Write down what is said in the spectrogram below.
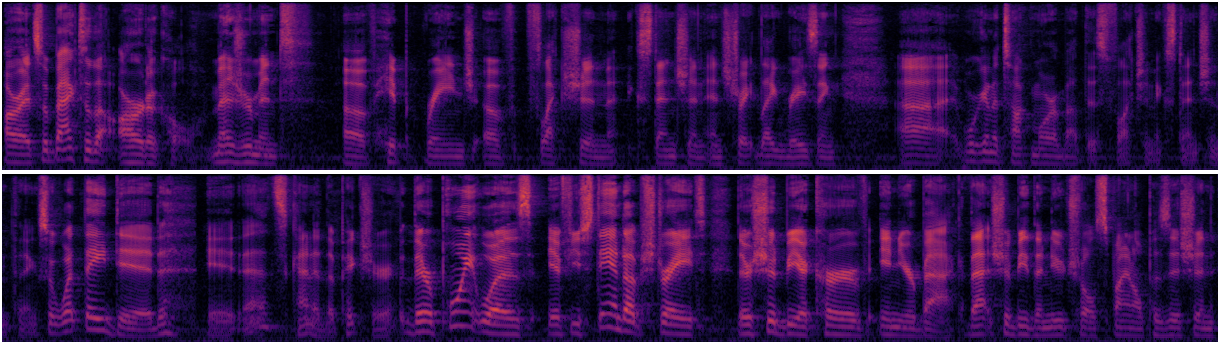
All right, so back to the article measurement of hip range of flexion, extension, and straight leg raising. Uh, we're going to talk more about this flexion extension thing. So what they did, it, that's kind of the picture. Their point was if you stand up straight, there should be a curve in your back. That should be the neutral spinal position,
